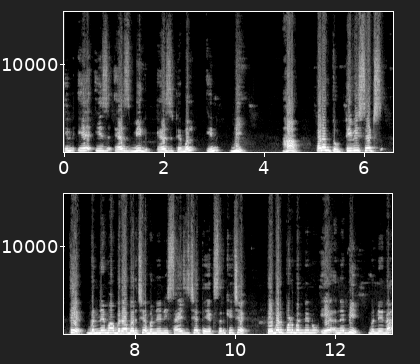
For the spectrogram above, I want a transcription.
in A is as big as table in B. હા, પરંતુ ટીવી સેટ્સ તે બંનેમાં બરાબર છે, બંનેની સાઇઝ છે તે એક સરખી છે. ટેબલ પણ બંનેનું એ અને બી બંનેના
